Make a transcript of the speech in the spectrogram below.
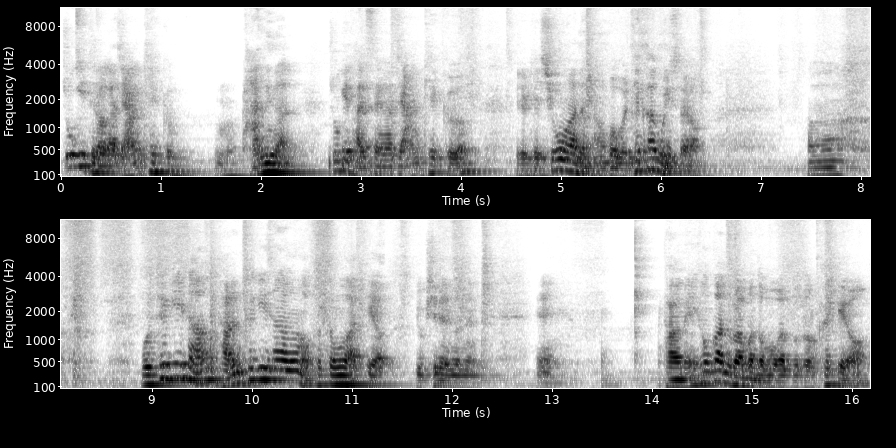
쪽이 들어가지 않게끔 음, 가능한 쪽이 발생하지 않게끔 이렇게 시공하는 방법을 택하고 있어요. 어, 뭐 특이사항 다른 특이사항은 없었던 것 같아요. 욕실에서는 예. 다음에 현관으로 한번 넘어가 보도록 할게요.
